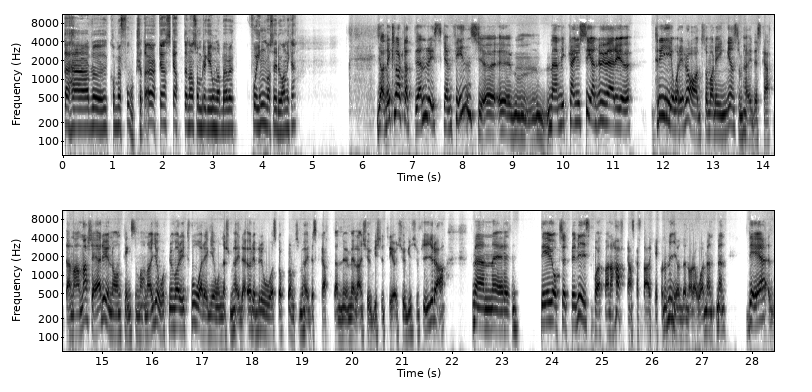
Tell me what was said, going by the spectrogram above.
det här eh, kommer fortsätta öka skatterna som regionerna behöver få in? Vad säger du Annika? Ja, det är klart att den risken finns ju. Ehm, men vi kan ju se, nu är det ju tre år i rad så var det ingen som höjde skatten. Annars är det ju någonting som man har gjort. Nu var det ju två regioner som höjde, Örebro och Stockholm, som höjde skatten nu mellan 2023 och 2024. Men eh, det är ju också ett bevis på att man har haft ganska stark ekonomi under några år. Men, men det, är,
